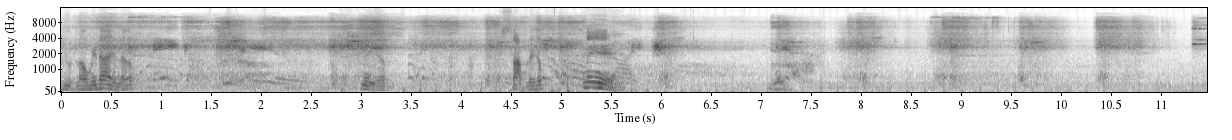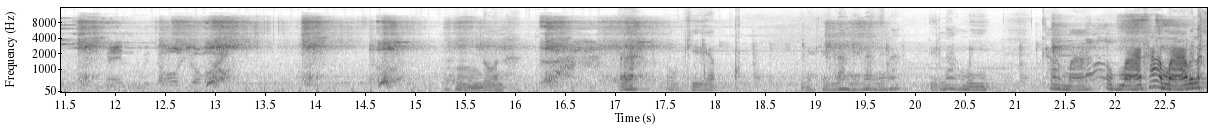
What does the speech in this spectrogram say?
หยุดเราไม่ได้แล้วครับ นี่ครับ สับเลยครับ นี่ โดน อะ โอเคครับในล่างในล่างในล่างในล่างมีข้าหมาเอาหมาฆ่าหมาไปแล้ว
